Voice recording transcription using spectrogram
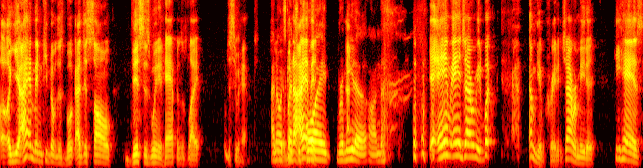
uh, a year. I haven't been keeping up with this book. I just saw this is when it happens. It's like just see what happens. I know yeah, it's but got no, your haven't- boy Romita on the. Yeah, and, and John Romita, but I'm giving credit. John Romita, he has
